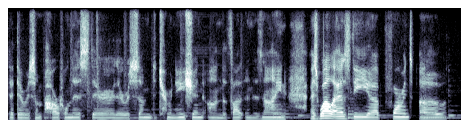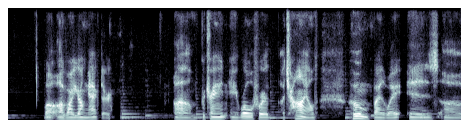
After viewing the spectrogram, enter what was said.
that there was some powerfulness there, there was some determination on the thought and design, as well as the uh, performance of well of our young actor um, portraying a role for a child, whom, by the way, is uh,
